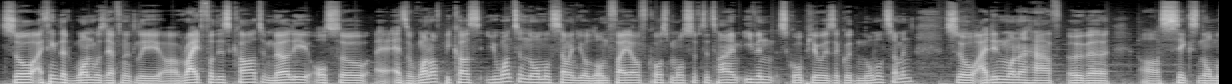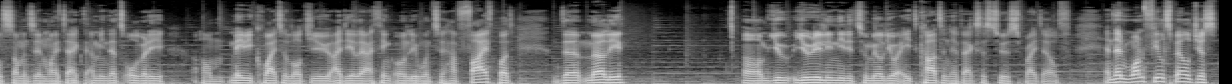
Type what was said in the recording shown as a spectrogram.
So I think that one was definitely uh, right for this card. Merrli also uh, as a one-off because you want to normal summon your Lone Fire, of course, most of the time. Even Scorpio is a good normal summon. So I didn't want to have over uh, six normal summons in my deck. I mean, that's already um, maybe quite a lot. You ideally, I think, only want to have five, but the Merrli um, you, you really needed to mill your 8 cards and have access to a Spright Elf. And then one field spell, just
